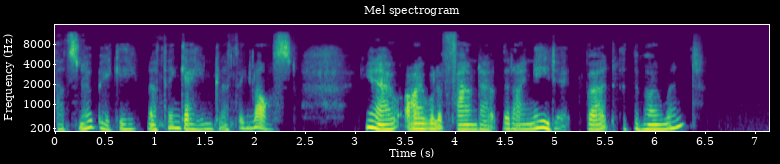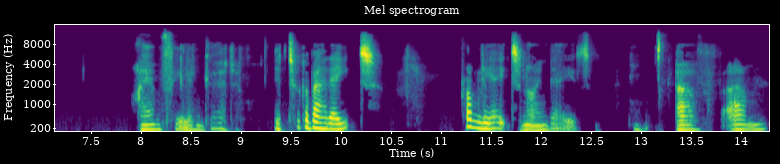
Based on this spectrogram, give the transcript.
that's no biggie, nothing gained, nothing lost you know, I will have found out that I need it. But at the moment, I am feeling good. It took about eight, probably eight to nine days of um,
